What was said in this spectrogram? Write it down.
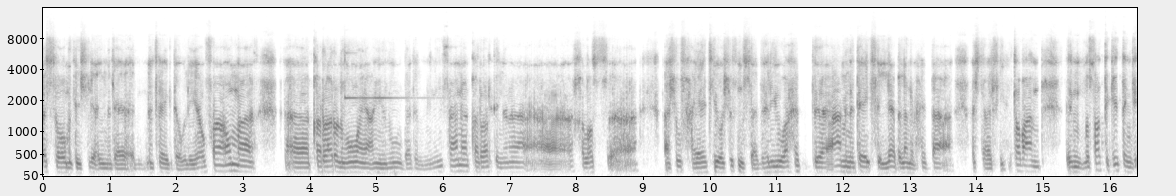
بس هو ما كانش ليه أي نتا- نتائج دولية. فهم قرروا إن هو يعينوه بدل مني. فأنا قررت إن أنا خلاص أشوف حياتي وأشوف مستقبلي وأحب أعمل نتائج في اللعبة اللي أنا بحب أشتغل فيها. طبعا انبسطت جدا جدا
